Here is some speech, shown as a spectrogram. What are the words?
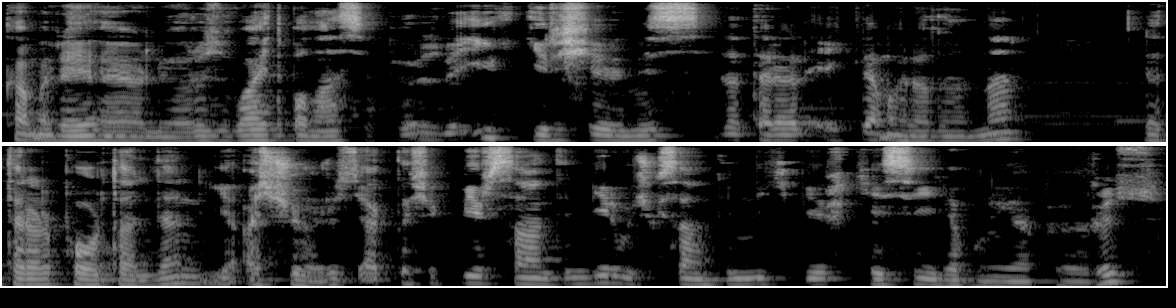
Kamerayı ayarlıyoruz, white balance yapıyoruz ve ilk girişlerimiz lateral eklem aralığından lateral portalden açıyoruz. Yaklaşık 1 santim, 1,5 santimlik bir kesiyle bunu yapıyoruz.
